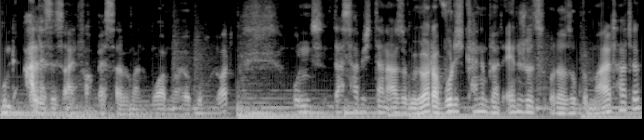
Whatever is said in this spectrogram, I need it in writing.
und alles ist einfach besser, wenn man ein Warhammer-Hörbuch hört. Und das habe ich dann also gehört, obwohl ich keine Blood Angels oder so bemalt hatte.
